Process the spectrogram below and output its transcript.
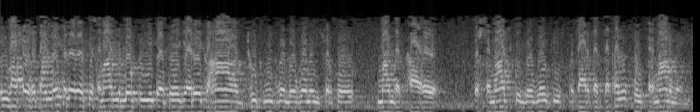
इन बातों से काम नहीं चलेगा कि समाज में लोग तो ये कहते हैं कि अरे कहाँ झूठ मूठ में लोगों ने ईश्वर को मान रखा है। तो समाज के लोगों की उस प्रकार का कथन कोई प्रमाण नहीं है।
